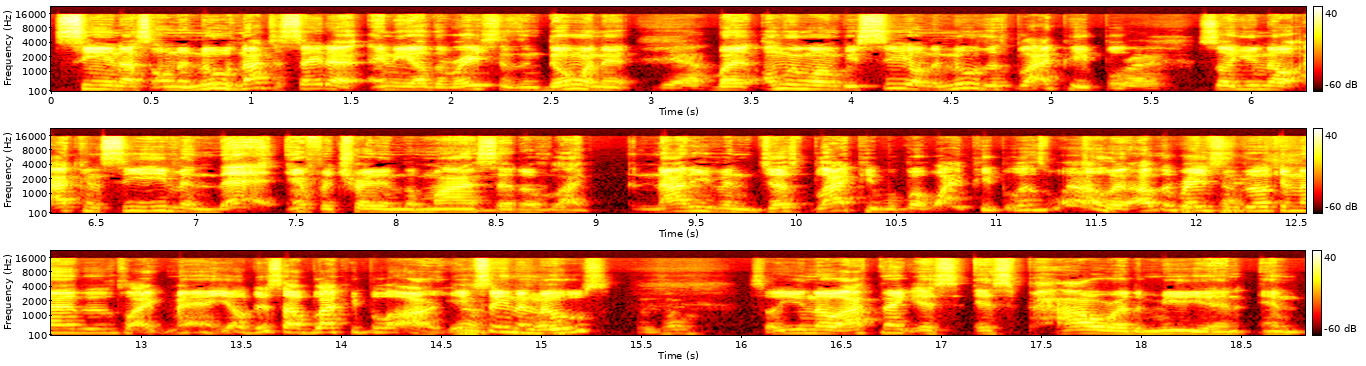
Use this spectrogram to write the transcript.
seeing us on the news, not to say that any other race isn't doing it, Yeah. but only when we see on the news is black people. Right. So you know, I can see even that infiltrating the mindset of like not even just black people, but white people as well, and other races looking at it it's like, man, yo, this is how black people are. You've seen the sure. news, sure. so you know, I think it's it's power of the media, and, and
